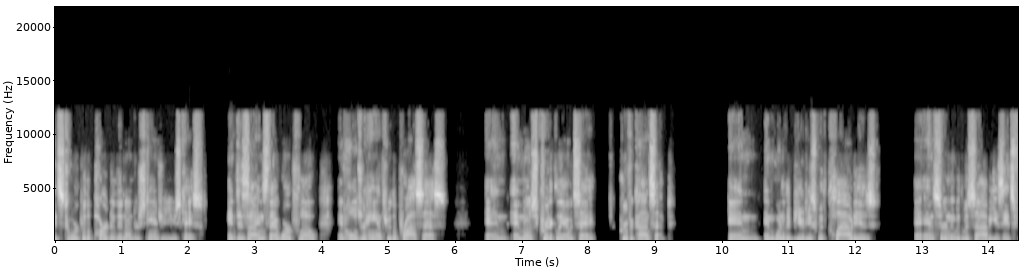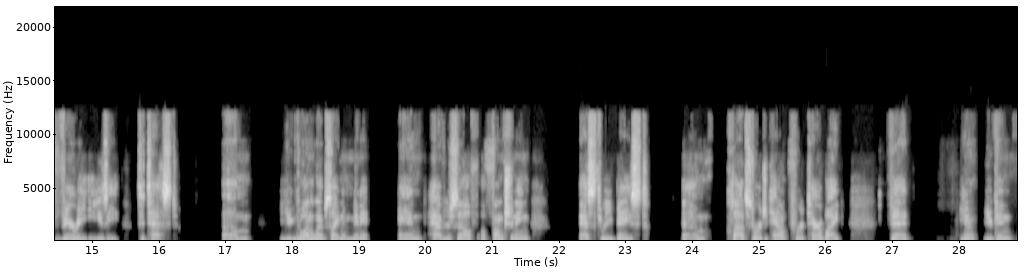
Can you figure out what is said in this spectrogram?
It's to work with a partner that understands your use case and designs that workflow and hold your hand through the process. And and most critically, I would say proof of concept. And and one of the beauties with cloud is, and certainly with Wasabi, is it's very easy to test. Um, you can go on the website in a minute and have yourself a functioning S3 based um, cloud storage account for a terabyte that you know you can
